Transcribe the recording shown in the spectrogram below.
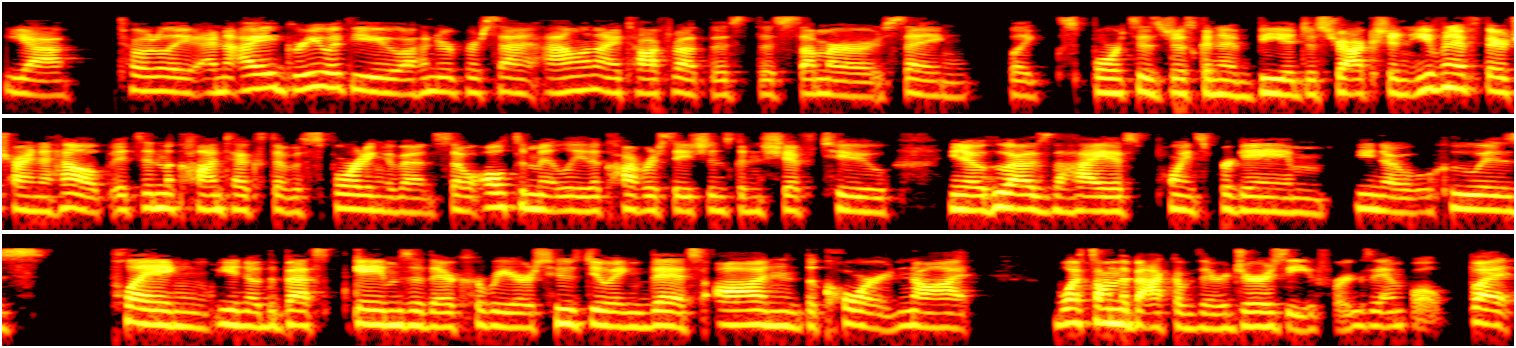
Yeah, totally. And I agree with you 100%. Alan and I talked about this this summer saying like sports is just going to be a distraction even if they're trying to help. It's in the context of a sporting event. So ultimately the conversation is going to shift to, you know, who has the highest points per game, you know, who is playing, you know, the best games of their careers, who's doing this on the court, not what's on the back of their jersey, for example. But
